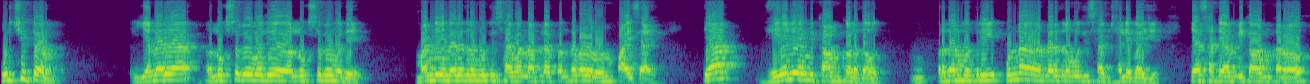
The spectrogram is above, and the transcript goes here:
पुढची टर्म येणाऱ्या लोकसभेमध्ये लोकसभेमध्ये माननीय नरेंद्र मोदी साहेबांना आपल्या पंतप्रधान म्हणून पाहायचं आहे. त्या ध्येयाने आम्ही काम करत आहोत. प्रधानमंत्री पुन्हा नरेंद्र मोदी साहेब झाले पाहिजे. यासाठी आम्ही काम करणार आहोत.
